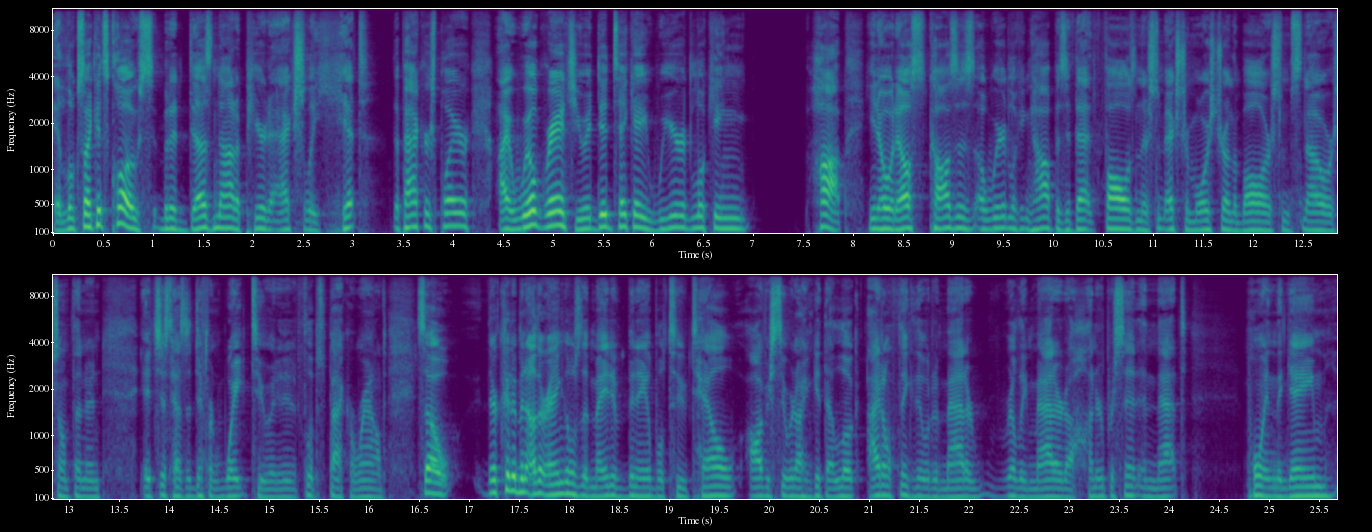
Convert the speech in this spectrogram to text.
it looks like it's close, but it does not appear to actually hit the Packers player. I will grant you, it did take a weird looking hop. You know what else causes a weird looking hop is if that falls and there's some extra moisture on the ball or some snow or something, and it just has a different weight to it and it flips back around. So there could have been other angles that may have been able to tell. Obviously, we're not going to get that look. I don't think that would have mattered really mattered hundred percent in that point in the game.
